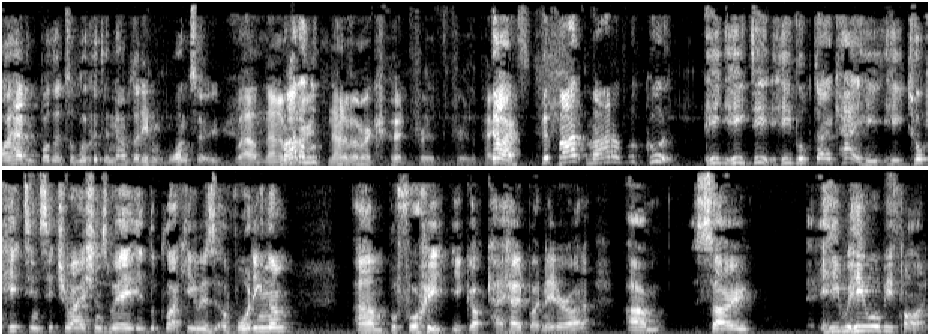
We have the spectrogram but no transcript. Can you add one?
I haven't bothered to look at the numbers. I didn't want to. Well, none of Maatta them are, look- none of them are good for for the No, but Maatta, Maatta looked good. He he did. He looked okay. He he took hits in situations where it looked like he was avoiding them um, before he, he got KO'd by Niederreiter. Um, so he he will be fine.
